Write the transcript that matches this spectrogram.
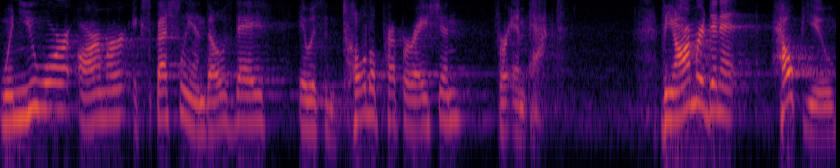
when you wore armor, especially in those days, it was in total preparation for impact. The armor didn't help you,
